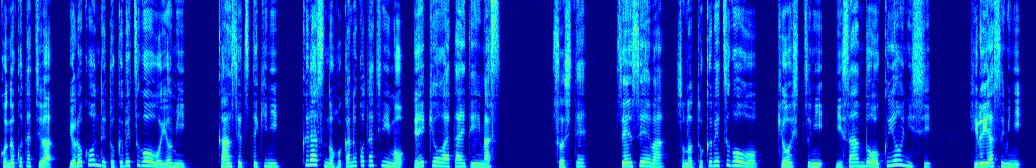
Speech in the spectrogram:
この子たちは喜んで特別号を読み、間接的にクラスの他の子たちにも影響を与えています。そして、先生はその特別号を教室に2、3部置くようにし、昼休みに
